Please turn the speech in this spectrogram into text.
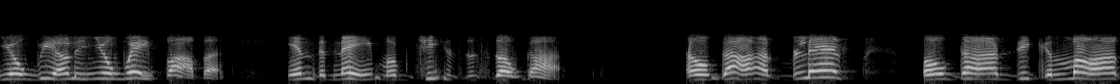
Your will and your way, Father. In the name of Jesus, oh God. Oh God, bless, oh God, Deacon Mark,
